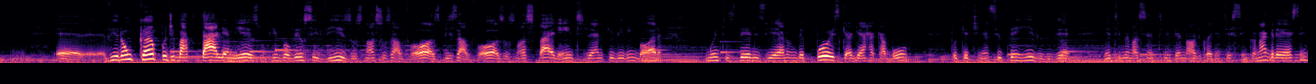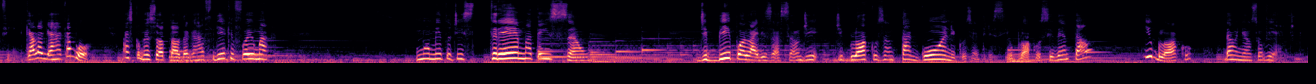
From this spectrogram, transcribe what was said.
é, virou um campo de batalha mesmo, que envolveu civis, os nossos avós, bisavós, os nossos parentes tiveram que vir embora. Muitos deles vieram depois que a guerra acabou porque tinha sido terrível viver entre 1939 e 45 na Grécia, enfim. Aquela guerra acabou. Mas começou a tal da Guerra Fria, que foi uma, um momento de extrema tensão, de bipolarização, de, de blocos antagônicos entre si, o bloco ocidental e o bloco da União Soviética.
